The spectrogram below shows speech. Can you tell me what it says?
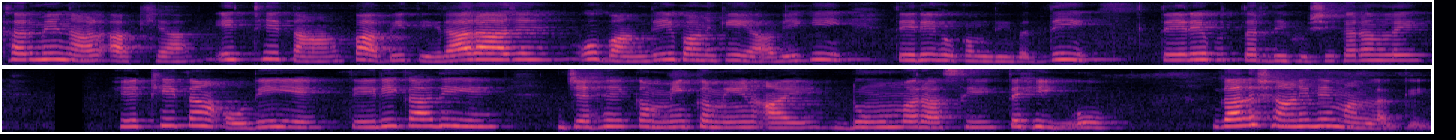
ਠਰਮੇ ਨਾਲ ਆਖਿਆ, ਇੱਥੇ ਤਾਂ ਭਾਬੀ ਤੇਰਾ ਰਾਜ ਹੈ, ਉਹ ਬੰਦੀ ਬਣ ਕੇ ਆਵੇਗੀ, ਤੇਰੇ ਹੁਕਮ ਦੀ ਵੱਧੀ, ਤੇਰੇ ਪੁੱਤਰ ਦੀ ਖੁਸ਼ੀ ਕਰਨ ਲਈ। ਹੇਠੀ ਤਾਂ ਉਹਦੀ ਏ, ਤੇਰੀ ਕਾਦੀ ਏ? ਜਹੇ ਕੰਮੀ ਕਮੀਣ ਆਏ, ਡੂਮ ਮਰਾਸੀ ਤਹੀ ਉਹ ਗੱਲ ਸ਼ਾਣੀ ਦੇ ਮਨ ਲੱਗ ਗਈ।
